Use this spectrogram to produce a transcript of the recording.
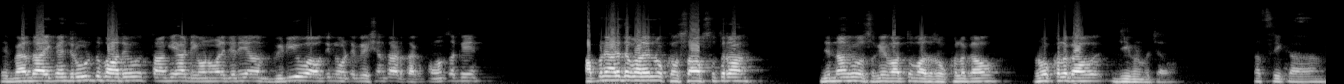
ਤੇ ਬੈਲ ਦਾ ਆਈਕਨ ਜ਼ਰੂਰ ਦਬਾ ਦਿਓ ਤਾਂ ਕਿ ਸਾਡੀ ਆਉਣ ਵਾਲੀ ਜਿਹੜੀਆਂ ਵੀਡੀਓ ਆ, ਉਹਦੀ ਨੋਟੀਫਿਕੇਸ਼ਨ ਤੁਹਾਡੇ ਤੱਕ ਪਹੁੰਚ ਸਕੇ। ਆਪਣੇ ਆਲੇ ਦੁਆਲੇ ਨੂੰ ਸਾਫ਼ ਸੁਥਰਾ, ਜਿੰਨਾ ਵੀ ਹੋ ਸਕੇ ਵੱਧ ਤੋਂ ਵੱਧ ਰੁੱਖ ਲਗਾਓ ਰੁੱਖ ਲਗਾਓ, ਜੀਵਨ ਬਚਾਓ। ਸਤਿ ਸ੍ਰੀ ਅਕਾਲ।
